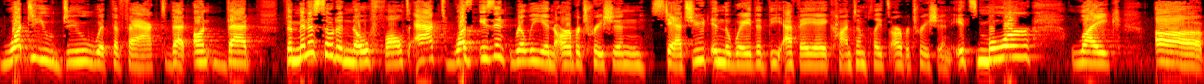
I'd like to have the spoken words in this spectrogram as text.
what do you do with the fact that un, that the Minnesota No Fault Act was isn't really an arbitration statute in the way that the FAA contemplates arbitration. It's more like uh,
